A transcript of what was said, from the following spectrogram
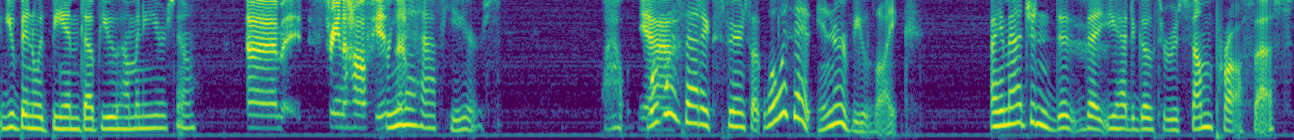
you've been with BMW how many years now? um, three and a half years Three and now. a half years. Wow. Yeah. What was that experience like? What was that interview like? I imagine th- that you had to go through some process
